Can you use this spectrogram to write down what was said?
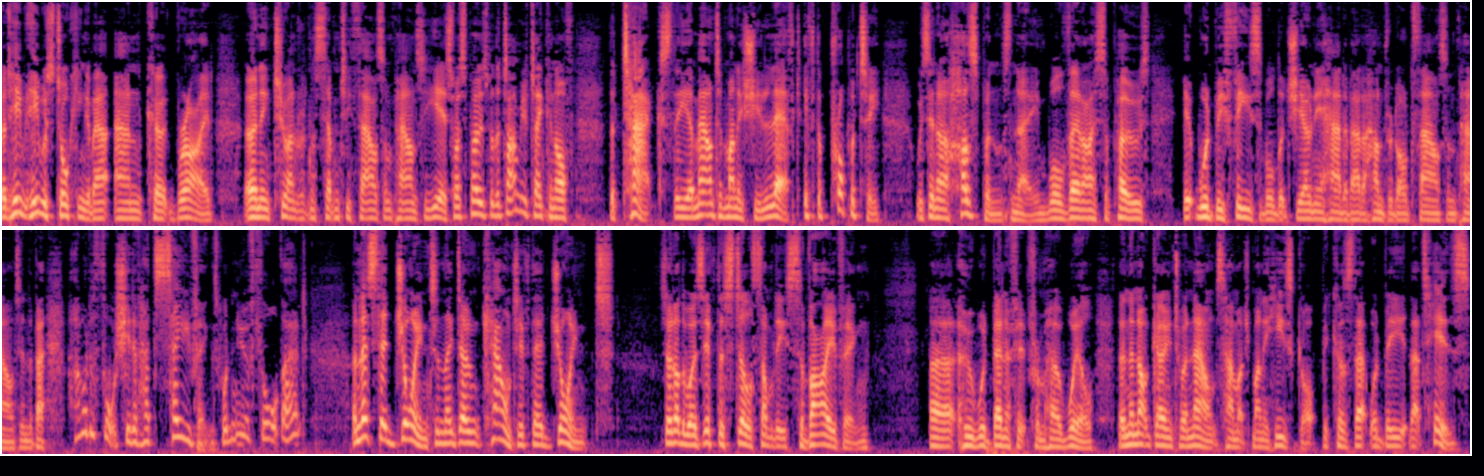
But he, he was talking about Anne Kirkbride earning £270,000 a year. So I suppose by the time you've taken off the tax, the amount of money she left, if the property was in her husband's name, well, then I suppose it would be feasible that she only had about a hundred odd thousand pounds in the bank. I would have thought she'd have had savings. Wouldn't you have thought that? Unless they're joint and they don't count if they're joint. So, in other words, if there's still somebody surviving uh, who would benefit from her will, then they're not going to announce how much money he's got because that would be that's his.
